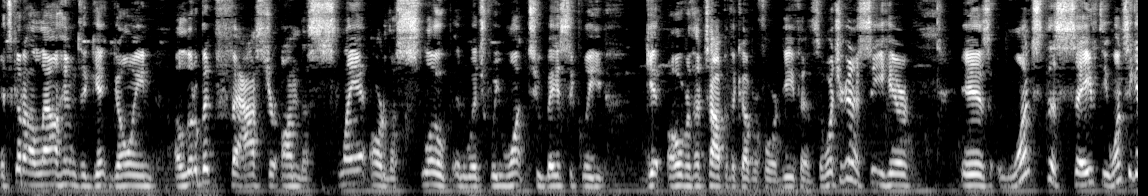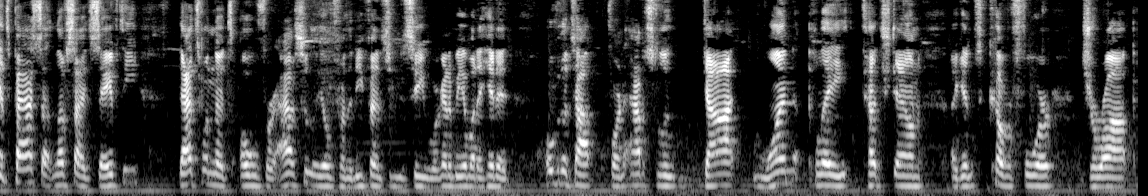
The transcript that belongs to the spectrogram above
it's going to allow him to get going a little bit faster on the slant or the slope in which we want to basically get over the top of the cover four defense. So what you're going to see here is once the safety, once he gets past that left side safety, that's when that's over, absolutely over for the defense. You can see we're going to be able to hit it over the top for an absolute dot one play touchdown against cover four drop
